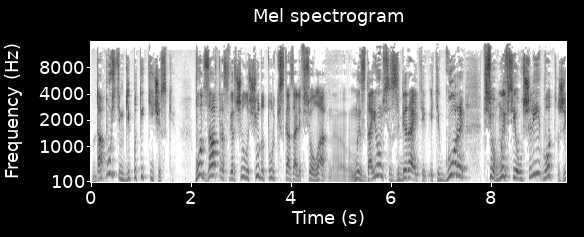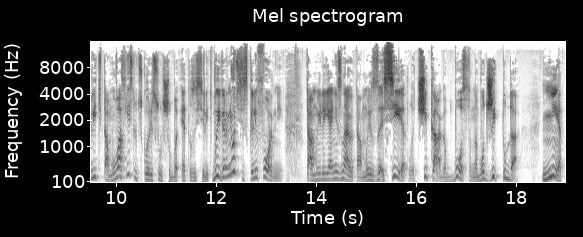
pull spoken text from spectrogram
допустим, гипотетически, вот завтра свершилось чудо, турки сказали, все, ладно, мы сдаемся, забирайте эти горы, все, мы все ушли, вот живите там. У вас есть людской ресурс, чтобы это заселить? Вы вернетесь из Калифорнии, там, или, я не знаю, там, из Сиэтла, Чикаго, Бостона, вот жить туда? Нет.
